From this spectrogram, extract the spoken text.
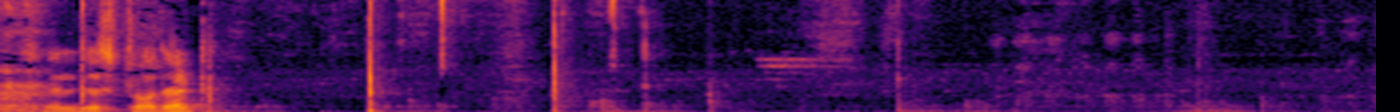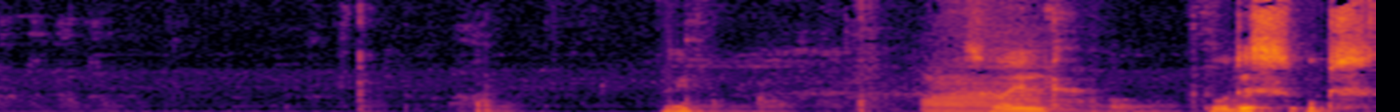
I'll just draw that right so I'll do this. Oops.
